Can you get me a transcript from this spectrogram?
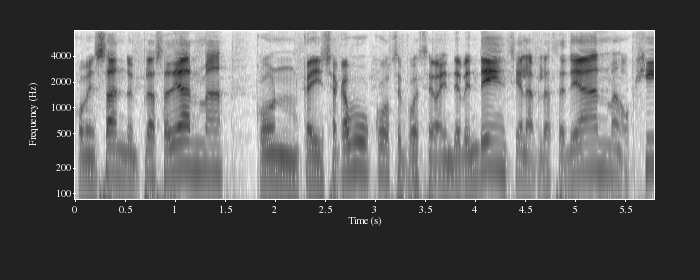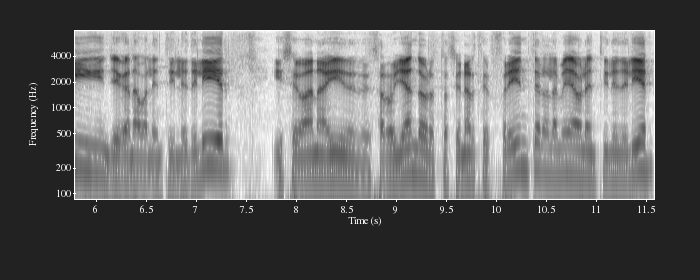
comenzando en Plaza de Armas, con calle Chacabuco, se, puede, se va a Independencia, la Plaza de Armas, O'Higgins, llegan a Valentín Letelier y se van a ir desarrollando para estacionarse frente a la Alameda Valentín Letelier,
